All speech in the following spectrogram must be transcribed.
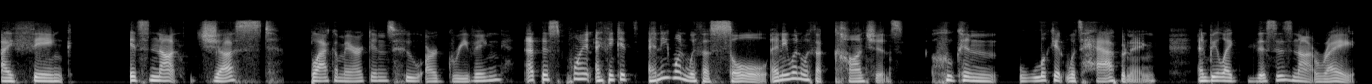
i think it's not just black americans who are grieving at this point i think it's anyone with a soul anyone with a conscience who can look at what's happening and be like this is not right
